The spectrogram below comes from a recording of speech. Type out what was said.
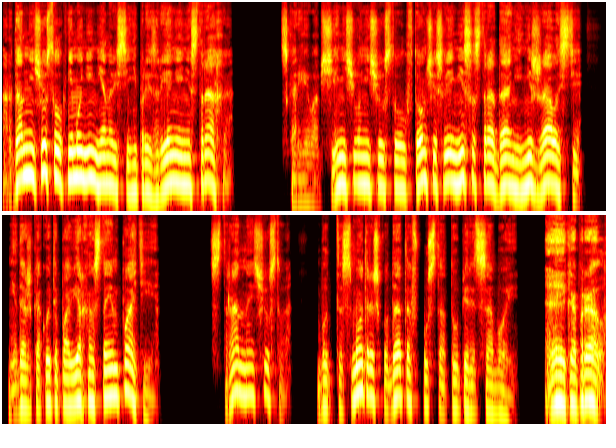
Ардан не чувствовал к нему ни ненависти, ни презрения, ни страха. Скорее, вообще ничего не чувствовал, в том числе ни сострадания, ни жалости, ни даже какой-то поверхностной эмпатии. Странное чувство, будто смотришь куда-то в пустоту перед собой. «Эй, капрал!»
